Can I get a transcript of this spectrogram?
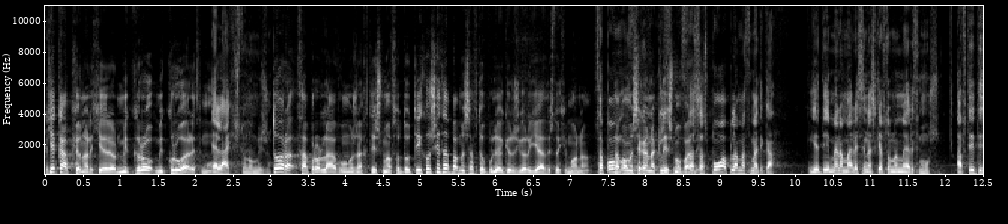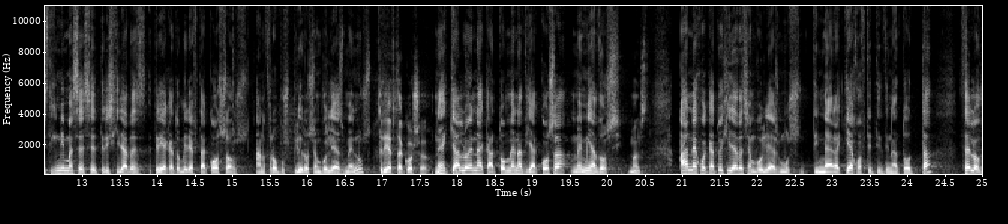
Και κάποιων αρχαίων, μικρό, μικρού αριθμού. Ελάχιστο νομίζω. Τώρα θα προλάβουμε όμως να χτίσουμε αυτό το τύχο ή θα πάμε σε αυτό που λέει ο κ. Γεωργιάδης το χειμώνα; Θα, πω, θα πάμε σε κανένα κλείσιμο πάλι; Θα σας πω απλά μαθηματικά γιατί εμένα μου αρέσει να σκέφτομαι με αριθμούς. Αυτή τη στιγμή είμαστε σε 3.700 ανθρώπους πλήρως εμβολιασμένους. 3.700. Ναι, και άλλο ένα 100 με ένα 200 με μία δόση. Μάλιστα. Αν έχω 100.000 εμβολιασμούς τη μέρα και έχω αυτή τη δυνατότητα, θέλω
